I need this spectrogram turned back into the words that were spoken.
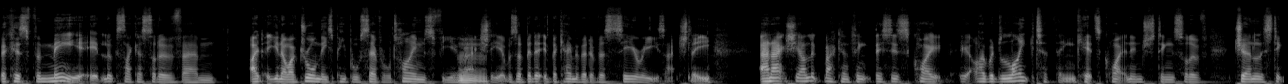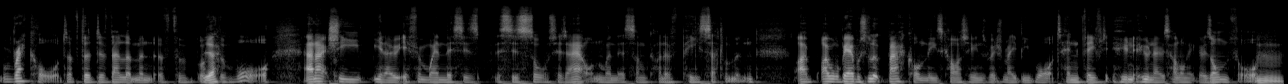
because for me, it looks like a sort of. Um, I, you know, I've drawn these people several times for you. Mm. Actually, it was a bit. It became a bit of a series. Actually, and actually, I look back and think this is quite. I would like to think it's quite an interesting sort of journalistic record of the development of the of Yeah. the war. And actually, you know, if and when this is this is sorted out and when there's some kind of peace settlement, I, I will be able to look back on these cartoons, which may be what 10, 15, who, who knows how long it goes on for. Mm. And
